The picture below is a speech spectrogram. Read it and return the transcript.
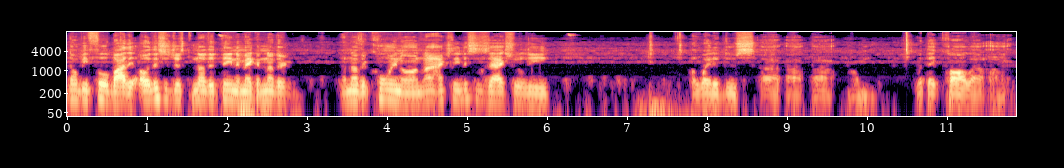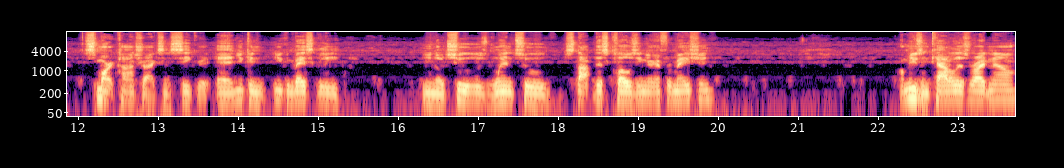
don't be fooled by the oh this is just another thing to make another another coin on. No, actually, this is actually a way to do uh, uh, uh, um, what they call uh, uh, smart contracts in secret, and you can you can basically you know choose when to stop disclosing your information. I'm using Catalyst right now,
